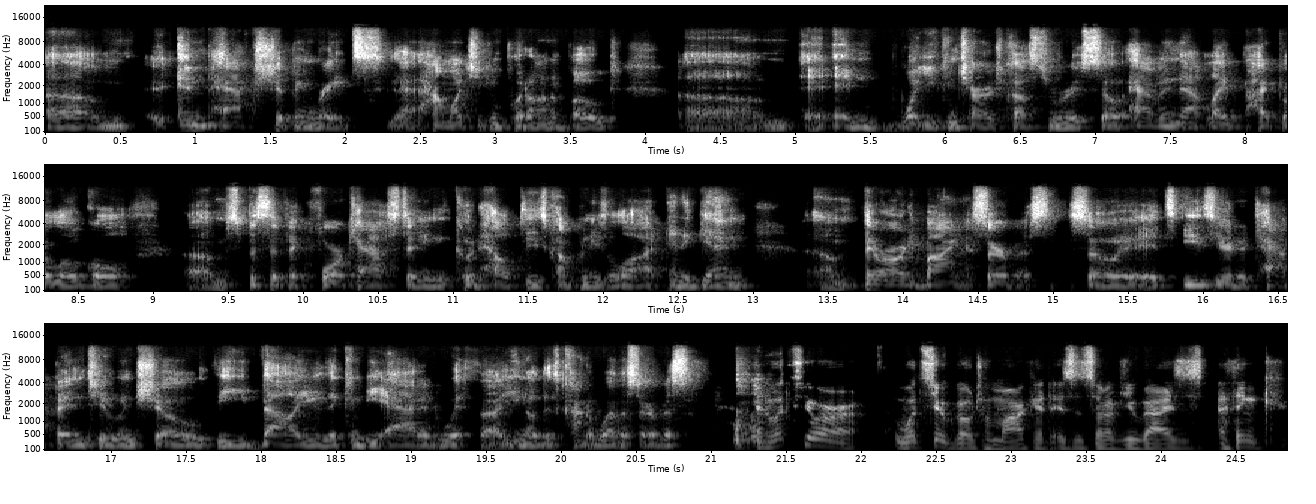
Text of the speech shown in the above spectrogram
um, impact shipping rates, how much you can put on a boat, um, and, and, what you can charge customers. So having that like hyperlocal um, specific forecasting could help these companies a lot. And again, um, they're already buying a service, so it's easier to tap into and show the value that can be added with uh, you know this kind of weather service. And what's your what's your go to market? Is it sort of you guys? I think,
